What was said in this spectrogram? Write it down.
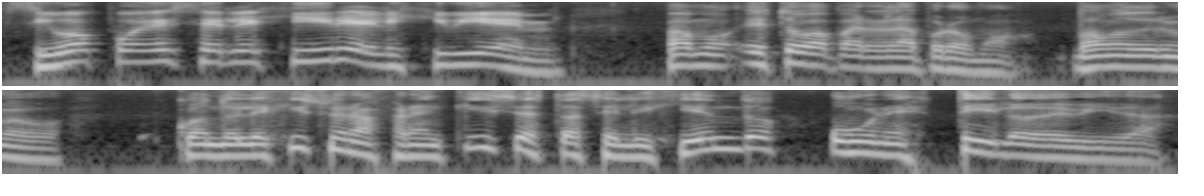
si vos podés elegir, elegí bien. Vamos, esto va para la promo. Vamos de nuevo. Cuando elegís una franquicia estás eligiendo un estilo de vida.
